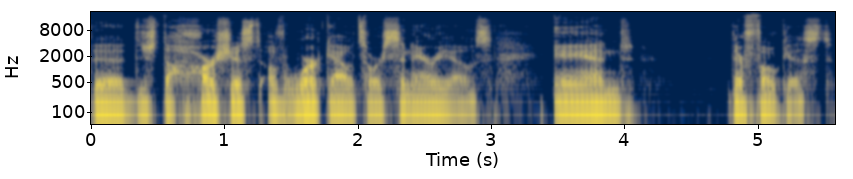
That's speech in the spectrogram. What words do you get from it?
the just the harshest of workouts or scenarios. And they're focused.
